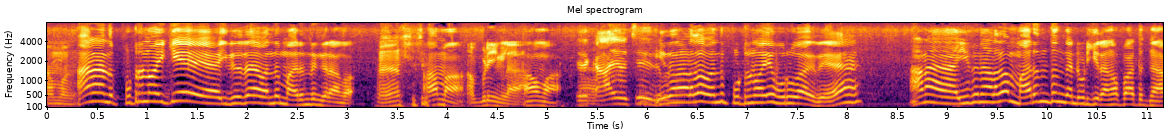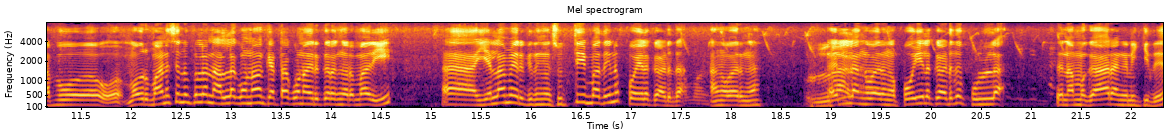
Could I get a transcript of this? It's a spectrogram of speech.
ஆமாங்க ஆனால் அந்த புற்றுநோய்க்கு இதுதான் வந்து மருந்துங்கிறாங்க? ஆமாம் அப்படிங்களா? ஆமாம் இதை காய வச்சு இதனால தான் வந்து புற்றுநோயே உருவாகுது. ஆனால் இதனால தான் மருந்தும் கண்டுபிடிக்கிறாங்க பார்த்துக்கங்க. அப்போது ஒரு மனுஷனுக்குள்ள நல்ல குணம் கெட்ட குணம் இருக்கிறங்கிற மாதிரி எல்லாமே இருக்குதுங்க. சுற்றி பார்த்தீங்கன்னா புயலக்காடு தான். அங்கே பாருங்க. எல்லாம் அங்கே பாருங்க. புயலக்காடு தான் ஃபுல்லாக இது நம்ம கார் அங்கே நிற்கிது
